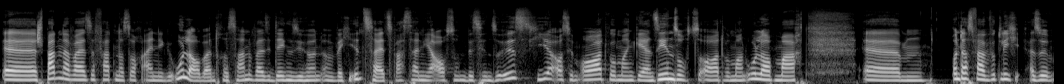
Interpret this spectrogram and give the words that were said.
Äh, spannenderweise fanden das auch einige Urlauber interessant, weil sie denken, sie hören irgendwelche Insights, was dann ja auch so ein bisschen so ist, hier aus dem Ort, wo man gern Sehnsuchtsort, wo man Urlaub macht. Ähm, und das war wirklich, also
